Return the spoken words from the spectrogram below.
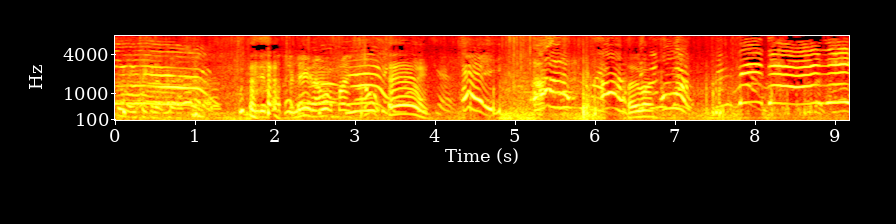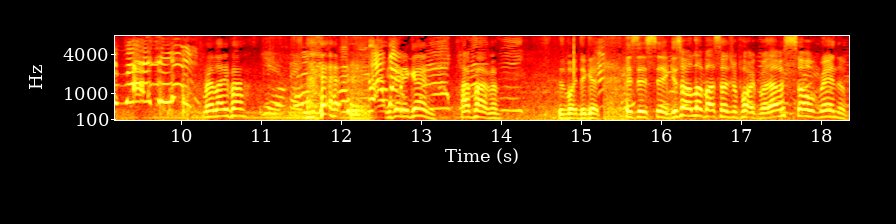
still ain't picking up nothing. Get it up for later. I want mine too. Hey. Hey. Ah, ah. Red lollipop? Red lollipop? Yeah. You did it good. High five, man. This boy did good. This is sick. This is what I love about Central Park, bro. That was so random.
